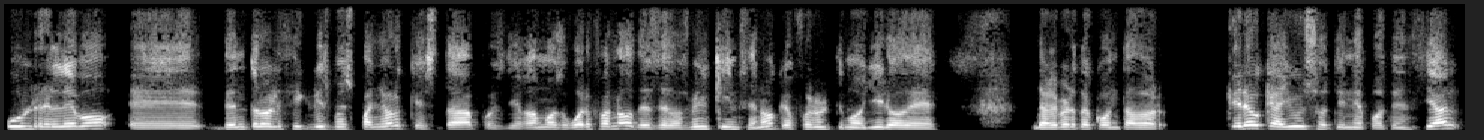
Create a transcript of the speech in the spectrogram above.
un relevo eh, dentro del ciclismo español que está, pues digamos, huérfano desde 2015, ¿no? Que fue el último giro de, de Alberto Contador. Creo que Ayuso tiene potencial,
